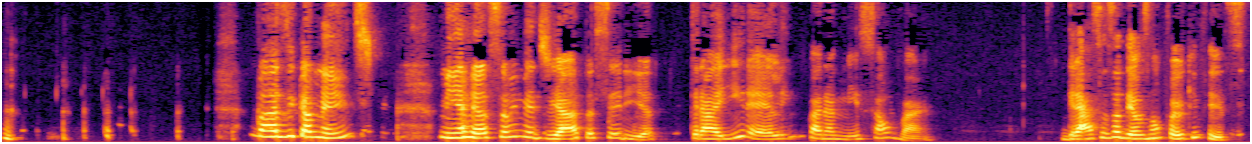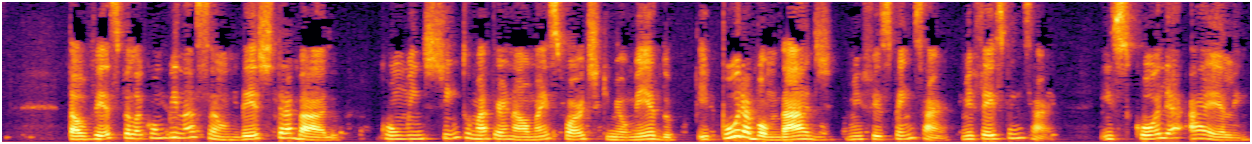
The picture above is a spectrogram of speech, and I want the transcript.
Basicamente, minha reação imediata seria trair Ellen para me salvar. Graças a Deus não foi o que fiz. Talvez pela combinação deste trabalho com um instinto maternal mais forte que meu medo e pura bondade, me fez pensar, me fez pensar. Escolha a Ellen,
